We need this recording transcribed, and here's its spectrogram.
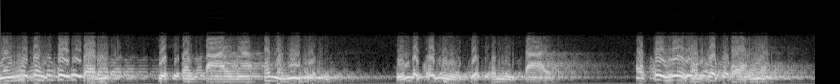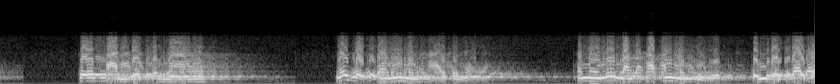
ยังไม่ต้องพูดตอนเจ็บตอนตายนะเพราะมันไม่เห็นเห็นแต่คนอื่นเจ็บคนอื่นตายเอาพูดเรื่องของเจ้าของเนี่ยเคยผ่านเด็กกันมาไหมแล้วเด็กตอนนี้มันหายไปไหนทำไมไม่บังคับให้มันอยู่เป็นเด็กได้ต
